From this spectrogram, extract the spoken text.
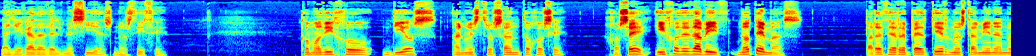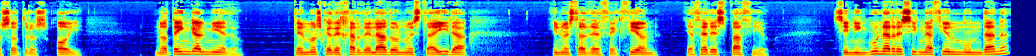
la llegada del Mesías, nos dice, como dijo Dios a nuestro santo José, José, hijo de David, no temas. Parece repetirnos también a nosotros hoy, no tenga el miedo, tenemos que dejar de lado nuestra ira y nuestra defección y hacer espacio, sin ninguna resignación mundana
